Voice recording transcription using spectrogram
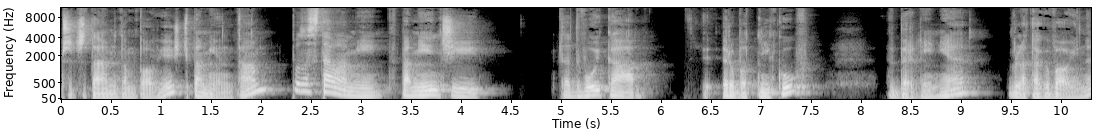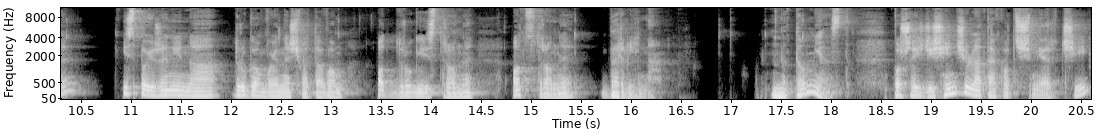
Przeczytałem tą powieść, pamiętam, pozostała mi w pamięci ta dwójka robotników w Berlinie w latach wojny i spojrzenie na II wojnę światową od drugiej strony, od strony Berlina. Natomiast po 60 latach od śmierci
